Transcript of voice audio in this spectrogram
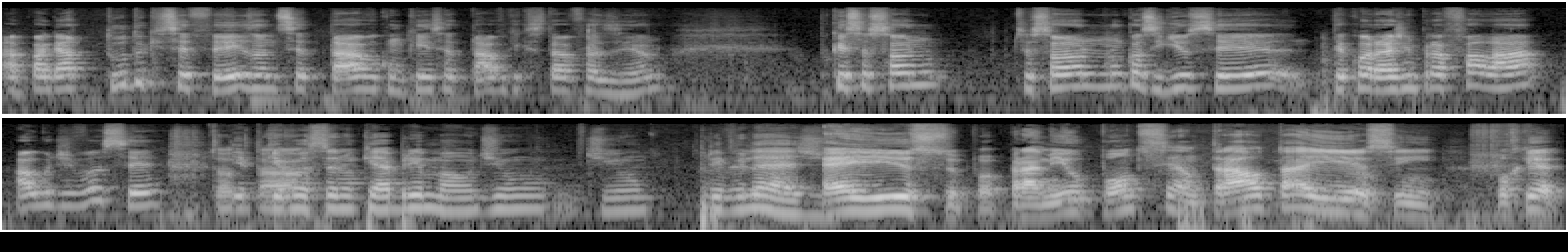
apagar tudo que você fez, onde você tava, com quem você tava, o que que você tava fazendo? Porque você só não, você só não conseguiu ser, ter coragem pra falar algo de você. Total. E porque você não quer abrir mão de um, de um privilégio. É isso, pô. Pra mim o ponto central tá aí, assim. Porque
